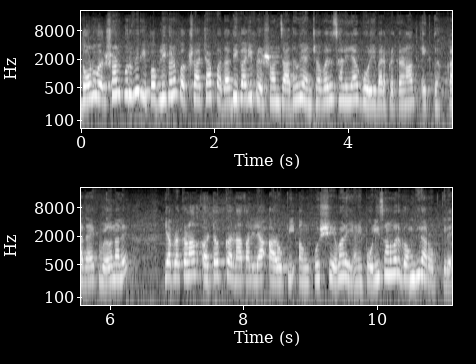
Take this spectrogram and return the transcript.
दोन वर्षांपूर्वी रिपब्लिकन पक्षाच्या पदाधिकारी प्रशांत जाधव यांच्यावर झालेल्या गोळीबार प्रकरणात एक धक्कादायक वळण आले. या प्रकरणात अटक करण्यात आलेल्या आरोपी अंकुश शेवाळे यांनी पोलिसांवर गंभीर आरोप केलेत.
